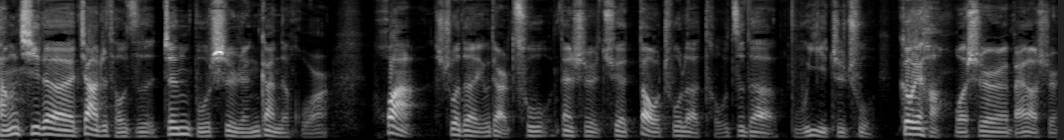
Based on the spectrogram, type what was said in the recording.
长期的价值投资真不是人干的活儿。话说的有点粗，但是却道出了投资的不易之处。各位好，我是白老师。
